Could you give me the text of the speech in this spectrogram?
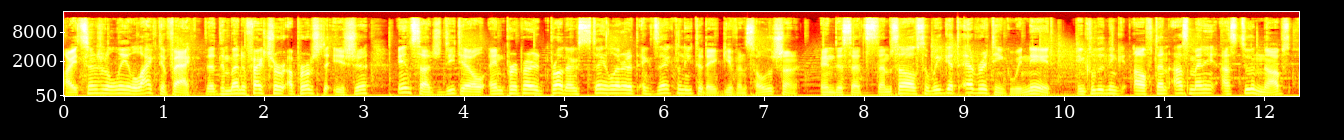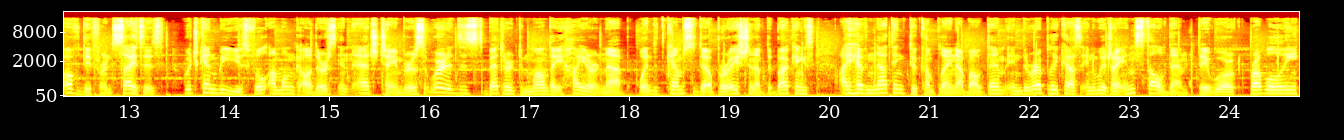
I essentially like the fact that the manufacturer approached the issue in such detail and prepared products tailored exactly to the given solution. In the sets themselves we get everything we need, including often as many as two knobs of different sizes, which can be useful among others in edge chambers where it is better to mount a higher knob. When it comes to the operation of the buckings, I have nothing to complain about them in the replicas in which I installed them. They worked properly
